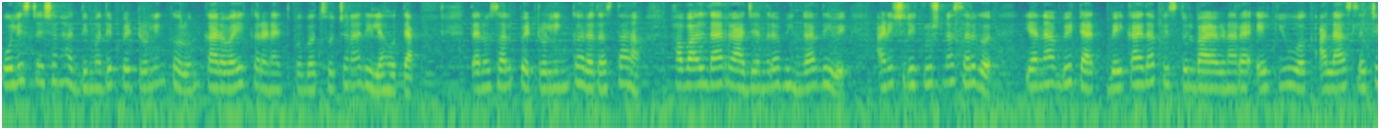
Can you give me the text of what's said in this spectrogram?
पोलीस स्टेशन हद्दीमध्ये पेट्रोलिंग करून कारवाई करण्याबाबत सूचना दिल्या होत्या. त्यानुसार पेट्रोलिंग करत असताना हवालदार राजेंद्र भिंगारदिवे आणि श्रीकृष्ण सरगर यांना विट्यात बेकायदा पिस्तूल बाळगणारा एक युवक आला असल्याची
